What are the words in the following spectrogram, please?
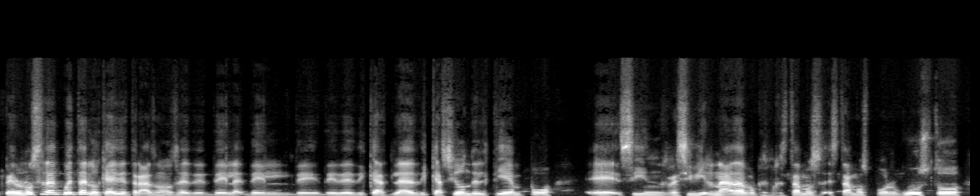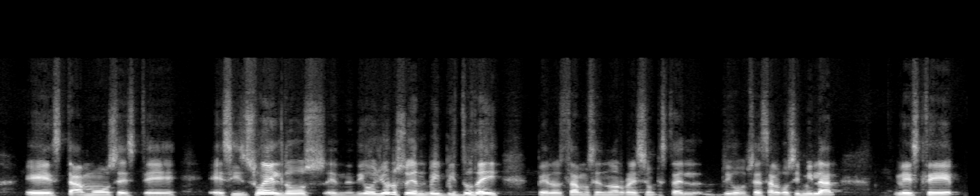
pero no se dan cuenta de lo que hay detrás, ¿no? O sea, de, de, la, de dedicar, la dedicación del tiempo, eh, sin recibir nada, porque, estamos, estamos por gusto, eh, estamos este, eh, sin sueldos. digo, yo no estoy en Baby Today, pero estamos en una organización que está, digo, es algo similar, este,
